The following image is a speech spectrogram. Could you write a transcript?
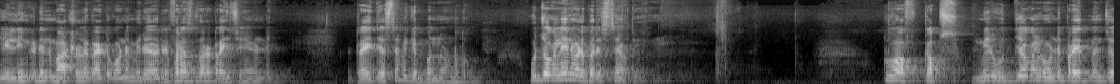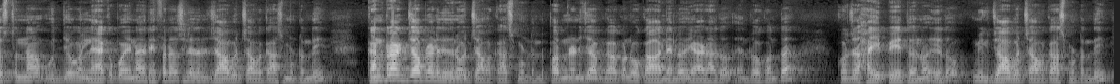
ఈ లింక్డ్ ఇన్ మాటల్లో పెట్టకుండా మీరు రిఫరెన్స్ ద్వారా ట్రై చేయండి. ట్రై చేస్తే మీకు ఇబ్బంది ఉండదు. ఉద్యోగం లేని వాడి పరిస్థితి ఏమిటి? టూ ఆఫ్ కప్స్ మీరు ఉద్యోగంలో ఉండి ప్రయత్నం చేస్తున్నా ఉద్యోగం లేకపోయినా రిఫరెన్స్ ఏదైనా జాబ్ వచ్చే అవకాశం ఉంటుంది. కాంట్రాక్ట్ జాబ్ అనేది ఏదైనా వచ్చే అవకాశం ఉంటుంది. పర్మనెంట్ జాబ్ కాకుండా ఒక ఆరు నెలలో ఏడాదో ఎంతో కొంత కొంచెం హై పేతోనో ఏదో మీకు జాబ్ వచ్చే అవకాశం ఉంటుంది.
